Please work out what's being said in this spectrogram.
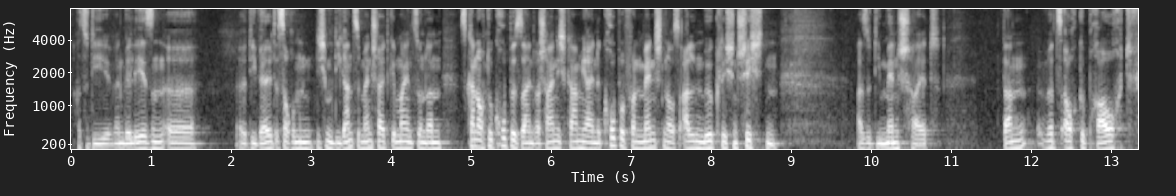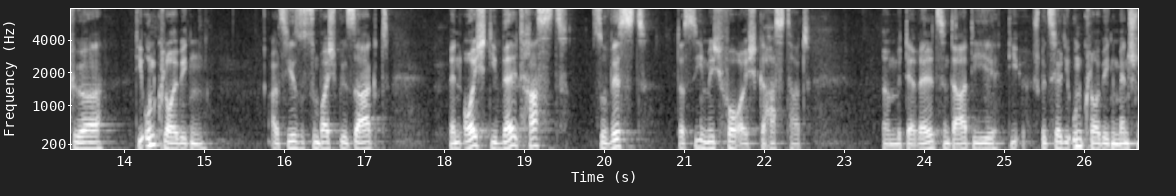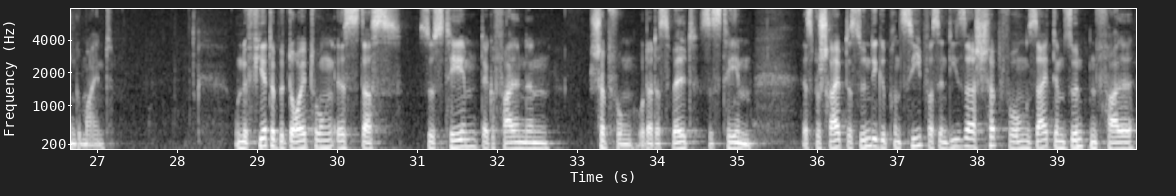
Also die, wenn wir lesen, äh, die Welt ist auch nicht um die ganze Menschheit gemeint, sondern es kann auch eine Gruppe sein. Wahrscheinlich kam hier eine Gruppe von Menschen aus allen möglichen Schichten, also die Menschheit. Dann wird es auch gebraucht für die Ungläubigen. Als Jesus zum Beispiel sagt, wenn euch die Welt hasst, so wisst, dass sie mich vor euch gehasst hat. Ähm, mit der Welt sind da die, die, speziell die ungläubigen Menschen gemeint. Und eine vierte Bedeutung ist das System der gefallenen Schöpfung oder das Weltsystem. Es beschreibt das sündige Prinzip, was in dieser Schöpfung seit dem Sündenfall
